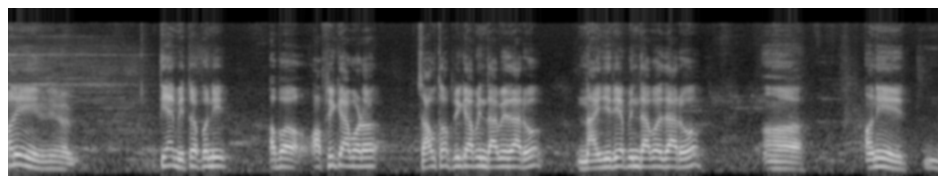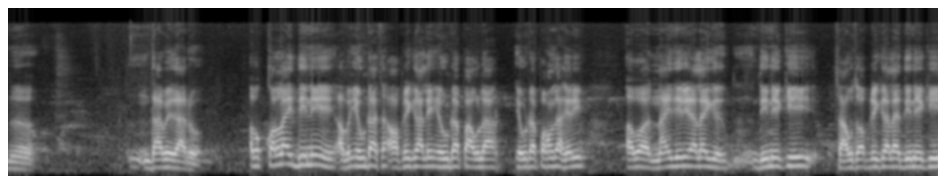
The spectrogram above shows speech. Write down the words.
अनि त्यहाँभित्र पनि अब अफ्रिकाबाट साउथ अफ्रिका पनि दावेदार हो नाइजेरिया पनि दावेदार हो अनि दावेदार हो। अब कसलाई दिने अब एउटा अफ्रिकाले एउटा पाउला एउटा पाउँदाखेरि अब नाइजेरियालाई दिने कि साउथ अफ्रिकालाई दिने कि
